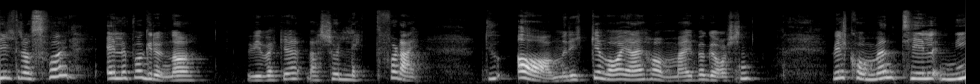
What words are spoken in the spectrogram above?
Til tross for eller på grunn av. Vibeke, det er så lett for deg. Du aner ikke hva jeg har med meg i bagasjen. Velkommen til ny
